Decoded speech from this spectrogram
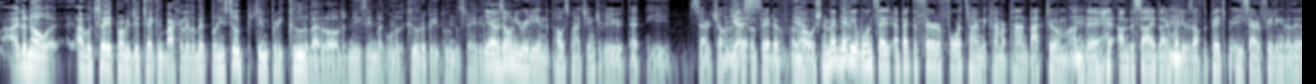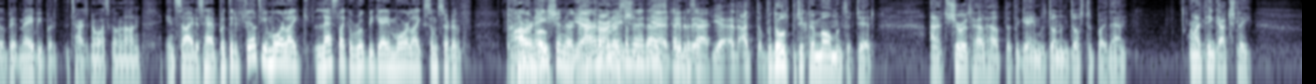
I don't know. I would say it probably did take him back a little bit, but he still seemed pretty cool about it all, didn't he? He seemed like one of the cooler people in the stadium. Yeah, it was only really in the post-match interview that he started showing a Yes. little bit of emotion. May- Maybe Yeah. at one stage, about the third or fourth time the camera panned back to him Mm. on the on the sideline when he was off the pitch, he started feeling it a little bit, maybe. But it's hard to know what's going on inside his head. But did it feel to you more like less like a rugby game, more like some sort of Carnival. coronation or yeah, carnival or something like that? Yeah, it did a bizarre. bit. Yeah, at the- for those particular moments, it did, and it sure as hell helped that the game was done and dusted by then. And I think actually,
